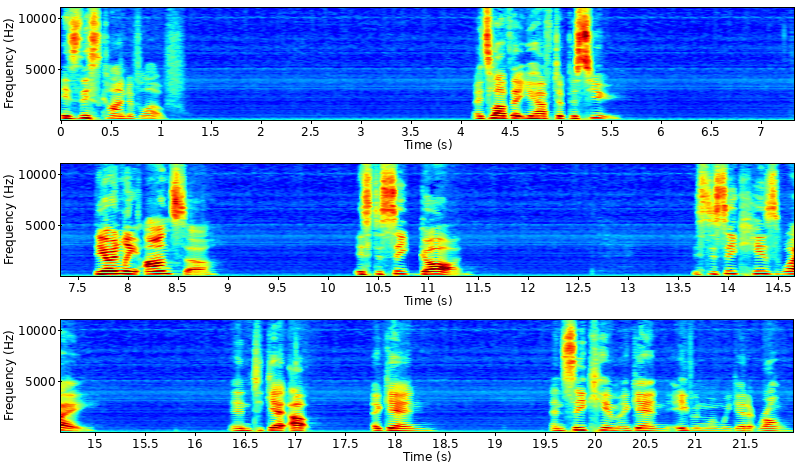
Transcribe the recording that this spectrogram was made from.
is this kind of love. It's love that you have to pursue. The only answer is to seek God, is to seek His way, and to get up again and seek Him again, even when we get it wrong.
